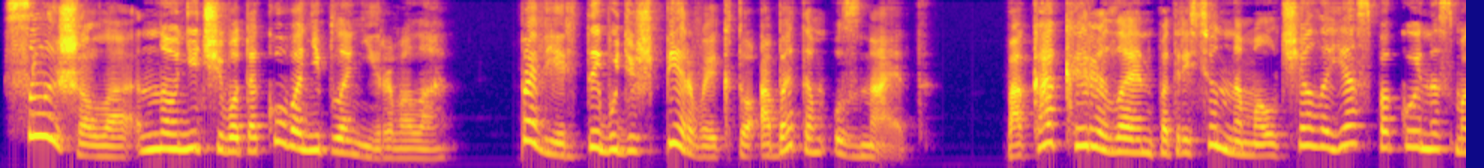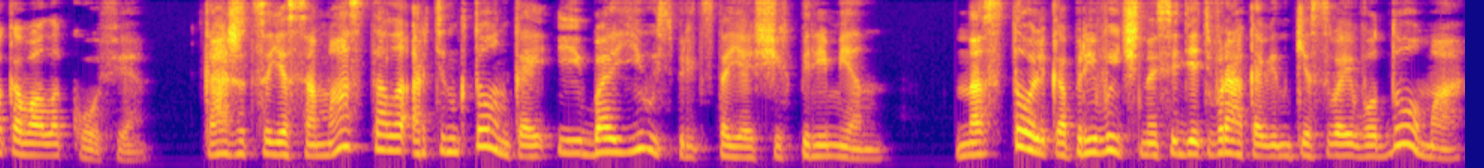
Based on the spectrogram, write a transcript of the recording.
«Слышала, но ничего такого не планировала. Поверь, ты будешь первой, кто об этом узнает». Пока Кэролайн потрясенно молчала, я спокойно смаковала кофе. Кажется, я сама стала артингтонкой и боюсь предстоящих перемен. Настолько привычно сидеть в раковинке своего дома,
